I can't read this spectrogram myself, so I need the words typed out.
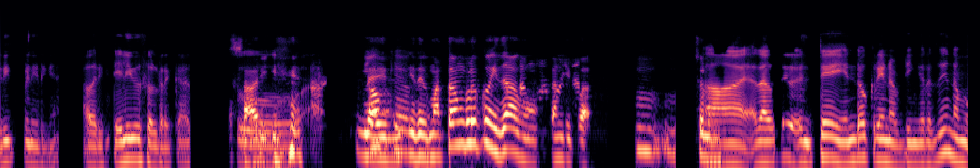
எடிட் பண்ணிருக்கேன் அவருக்கு தெளிவு சொல்றேன் சாரி இல்ல இது மத்தவங்களுக்கும் இதாகும் கண்டிப்பா. அதாவது வந்துட்டு எண்டோக்ரைன் அப்படிங்கிறது நம்ம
